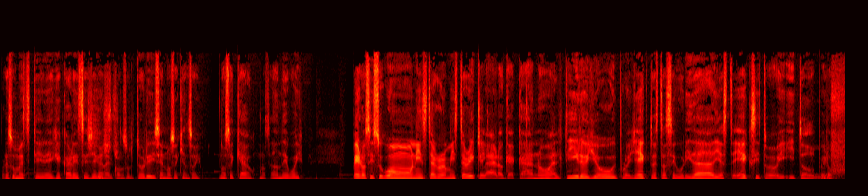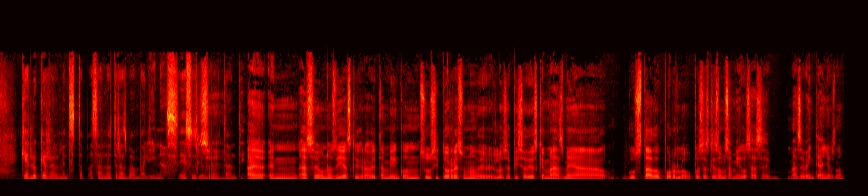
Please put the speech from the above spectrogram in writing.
presumes, de qué careces. Llegan al consultorio y dicen, no sé quién soy, no sé qué hago, no sé a dónde voy. Pero si subo un Instagram History, claro que acá, ¿no? Al tiro yo y proyecto esta seguridad y este éxito y, y todo, pero ¿qué es lo que realmente está pasando otras bambalinas? Eso es lo Sí. importante. Ah, en- hace unos días que grabé también con Susy Torres, uno de los episodios que más me ha gustado por lo, pues es que somos amigos hace más de 20 años, ¿no?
